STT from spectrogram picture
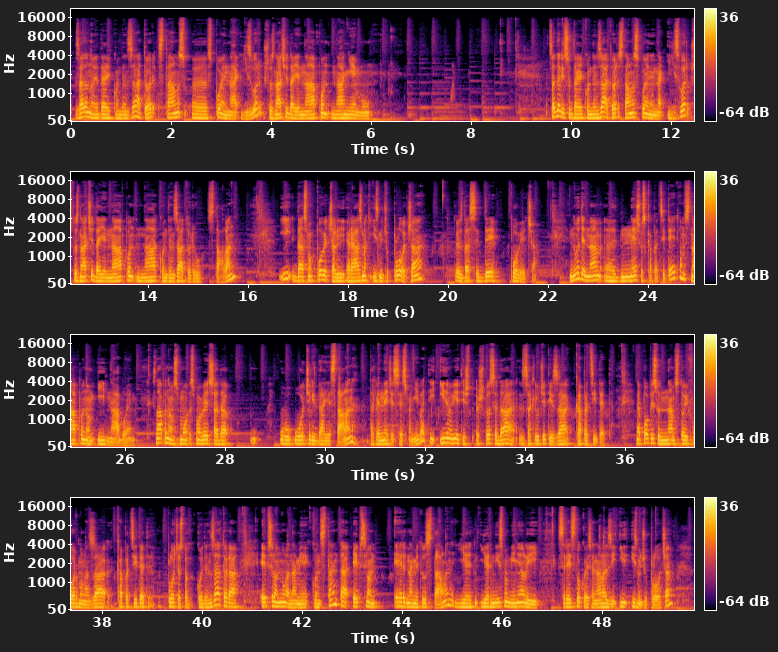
Zadano je da je kondenzator stalno e, spojen na izvor, što znači da je napon na njemu Zadali su da je kondenzator stalno spojen na izvor, što znači da je napon na kondenzatoru stalan i da smo povećali razmak između ploča, to je da se D poveća. Nude nam e, nešto s kapacitetom, s naponom i nabojem. S naponom smo, smo već sada uočili da je stalan, dakle neće se smanjivati. Idemo vidjeti što se da zaključiti za kapacitet. Na popisu nam stoji formula za kapacitet pločastog kondenzatora. Epsilon 0 nam je konstanta, epsilon R nam je tu stalan jer, jer nismo mijenjali sredstvo koje se nalazi između ploča.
